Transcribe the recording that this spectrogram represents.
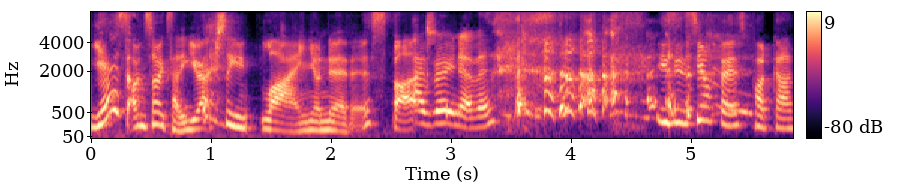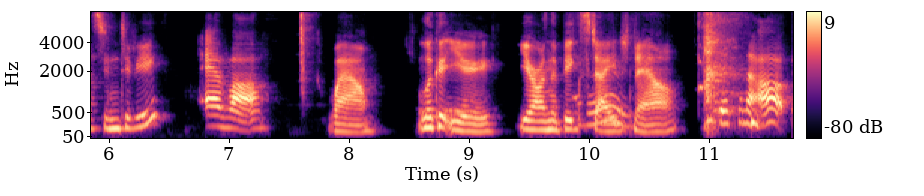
Yes, I'm so excited. You're actually lying. You're nervous, but I'm very nervous. is this your first podcast interview? Ever. Wow. Look at you. You're on the big stage now. Stepping up.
